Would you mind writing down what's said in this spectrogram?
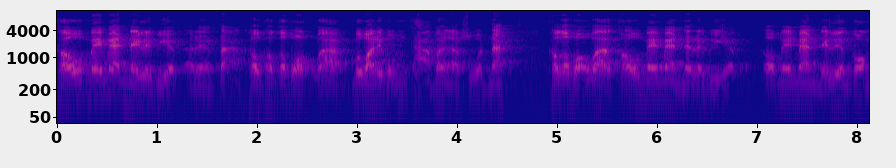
เขาไม่แม่นในระเบียบอะไรต่างๆเขาเขาก็บอกว่าเมื่อวานที่ผมถามพนักงานสวนนะเขาก็บอกว่าเขาไม่แม่นในระเบียบเขาไม่แม่นในเรื่องของ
